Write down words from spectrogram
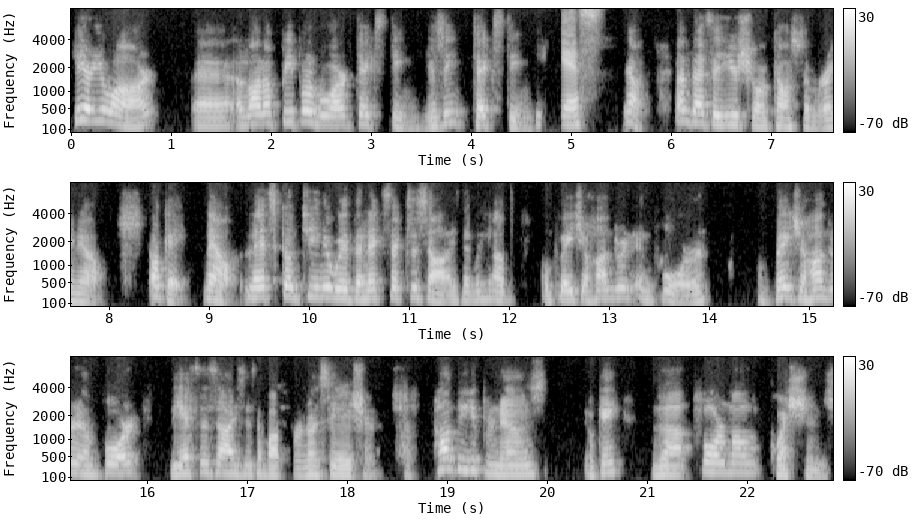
here you are, uh, a lot of people who are texting, you see, texting. Yes. Yeah. And that's the usual custom right now. Okay, now let's continue with the next exercise that we have on page 104. On page 104, the exercise is about pronunciation. How do you pronounce, okay, the formal questions?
